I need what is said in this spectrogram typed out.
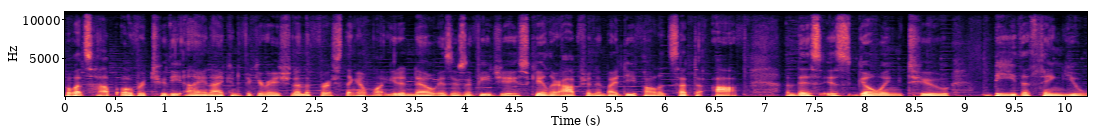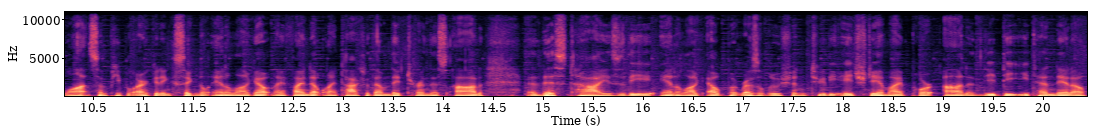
But let's hop over to the INI configuration, and the first thing I want you to know is there's a VGA scaler option, and by default it's set to off. This is going to be the thing you want. Some people aren't getting signal analog out, and I find out when I talk to them, they turn this on. This ties the analog output resolution to the HDMI port on the DE10 Nano.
